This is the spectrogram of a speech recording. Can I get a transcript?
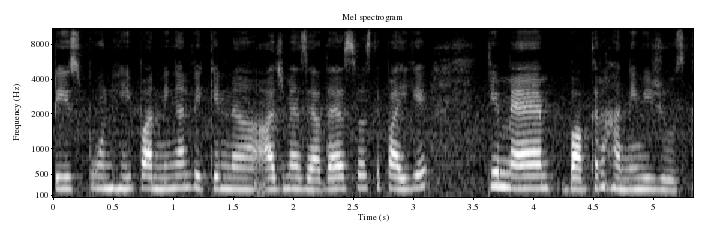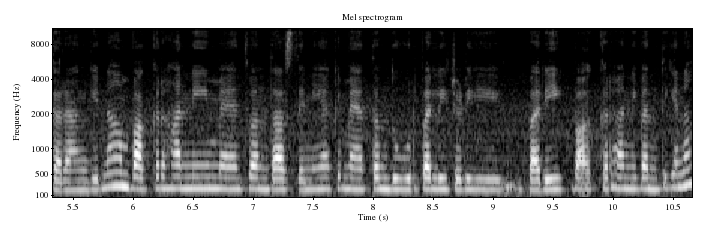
ਟੀਸਪੂਨ ਹੀ ਪਾਨੀ ਆ ਲੇਕਿਨ ਅੱਜ ਮੈਂ ਜ਼ਿਆਦਾ ਇਸ ਵਾਸਤੇ ਪਾਈਏ ਕਿ ਮੈਂ ਬਾਕਰਹਾਨੀ ਵੀ ਯੂਜ਼ ਕਰਾਂਗੀ ਨਾ। ਬਾਕਰਹਾਨੀ ਮੈਂ ਤੁਹਾਨੂੰ ਦੱਸ ਦਿੰਨੀ ਆ ਕਿ ਮੈਂ ਤੰਦੂਰ ਵਾਲੀ ਜਿਹੜੀ ਬਾਰੀਕ ਬਾਕਰਹਾਨੀ ਬਣਦੀ ਹੈ ਨਾ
